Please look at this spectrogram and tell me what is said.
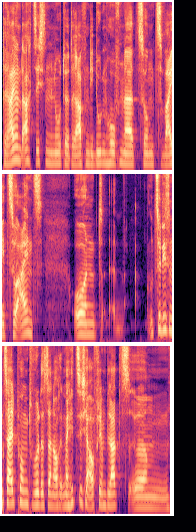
83. Minute trafen die Dudenhofener zum 2 zu 1. Und äh, zu diesem Zeitpunkt wurde es dann auch immer hitziger auf dem Platz. Ähm,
